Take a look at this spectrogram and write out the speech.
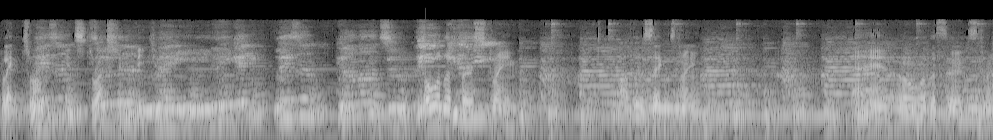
plectrum instruction video. Over the first string, onto the second string, and over the third string.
